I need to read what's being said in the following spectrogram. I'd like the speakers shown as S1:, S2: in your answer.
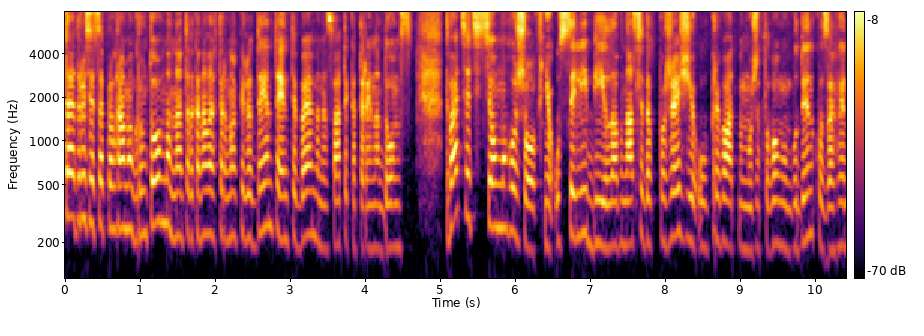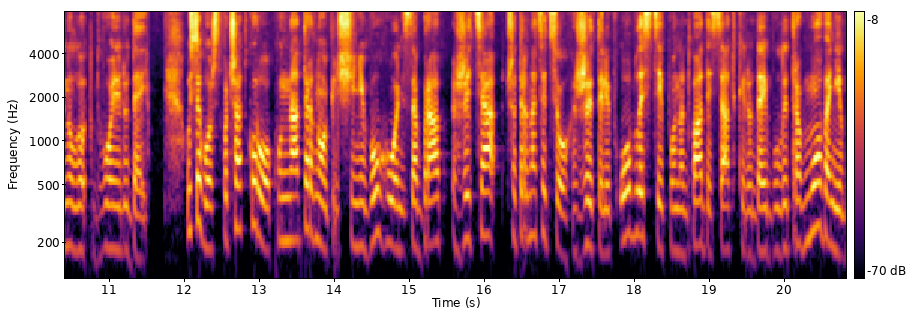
S1: Вітаю, друзі! Це програма ґрунтовна на телеканалах Тернопіль 1 та НТБ. Мене звати Катерина Домс. 27 жовтня у селі Біла внаслідок пожежі у приватному житловому будинку загинуло двоє людей. Усього ж з початку року на Тернопільщині вогонь забрав життя 14 жителів області. Понад два десятки людей були травмовані.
